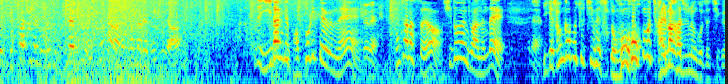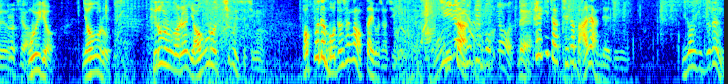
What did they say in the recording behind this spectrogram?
이게 잭파팀에서 이렇게 무리할 필요 있었다라는 판단을 해보시냐. 근데 2단계 버프기 때문에 네네. 괜찮았어요. 시도는 좋았는데 네. 이게 성가보초 팀에서 너무 잘 막아주는 거죠 지금. 그렇죠. 오히려 역으로 들어오는 거를 역으로 치고 있어 지금. 버프든 뭐든 상관없다 이거죠 지금. 오히려 진짜 이렇게 보면, 네. 패기 자체가 말이 안 돼요 지금. 이 선수들은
